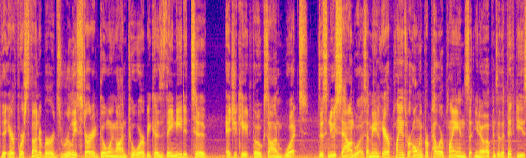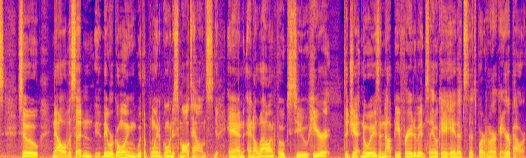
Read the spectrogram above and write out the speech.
the Air Force Thunderbirds really started going on tour because they needed to educate folks on what this new sound was. I mean, airplanes were only propeller planes, you know, up into the 50s. So now all of a sudden they were going with the point of going to small towns yep. and and allowing folks to hear the jet noise and not be afraid of it and say, okay, hey, that's that's part of American air power.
